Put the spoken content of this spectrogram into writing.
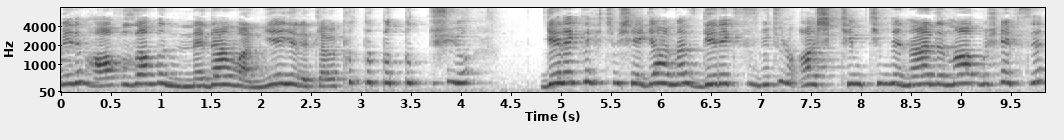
benim hafızamda neden var? Niye yer ettiler? Ve pıt pıt pıt pıt düşüyor. Gerekli hiçbir şey gelmez. Gereksiz bütün aşk kim kimle nerede ne yapmış hepsi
